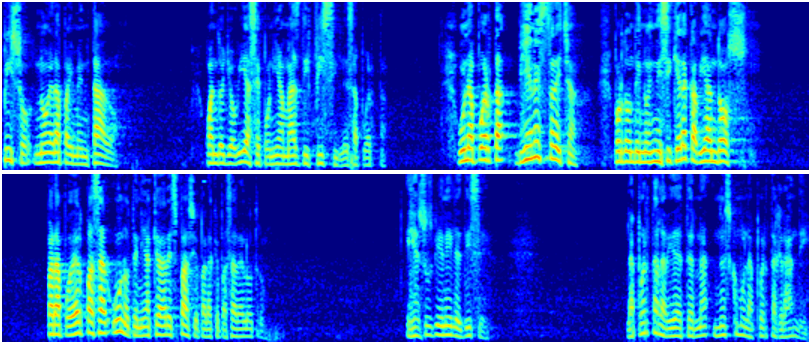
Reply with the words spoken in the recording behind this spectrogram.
piso no era pavimentado. Cuando llovía se ponía más difícil esa puerta. Una puerta bien estrecha, por donde ni siquiera cabían dos. Para poder pasar uno tenía que dar espacio para que pasara el otro. Y Jesús viene y les dice, la puerta a la vida eterna no es como la puerta grande.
